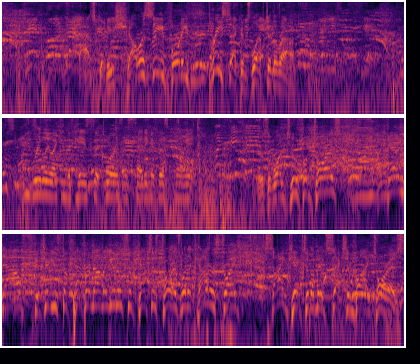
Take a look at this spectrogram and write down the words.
Askity shall receive 43 seconds left in the round. I'm really liking the pace that Torres is setting at this point. There's the one-two from Torres. Again now, continues to pepper Namajunas, who catches Torres with a counter strike. Side kick to the midsection by Torres.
